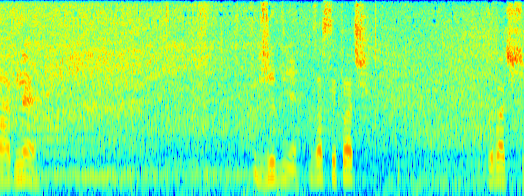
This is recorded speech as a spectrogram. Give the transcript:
Ładne. Grzybnie zasypać. Zobaczcie.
